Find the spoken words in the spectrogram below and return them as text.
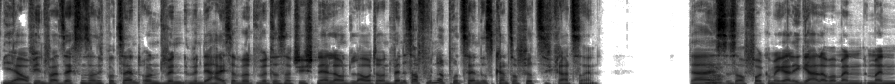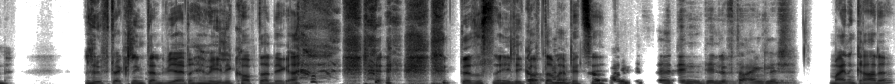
ja, auf jeden Fall 26 Prozent. Und wenn, wenn der heißer wird, wird das natürlich schneller und lauter. Und wenn es auf 100 Prozent ist, kann es auf 40 Grad sein. Da ja. ist es auch vollkommen egal. Egal, aber mein, mein Lüfter klingt dann wie ein Helikopter, Digga. das ist ein Helikopter, mein PC. Hört man den, den, den Lüfter eigentlich? Meinen gerade?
